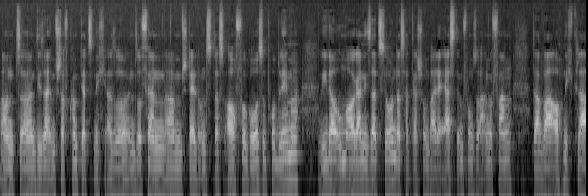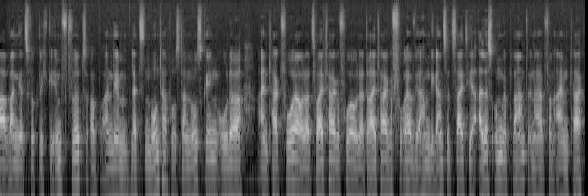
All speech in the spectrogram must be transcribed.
Und äh, dieser Impfstoff kommt jetzt nicht. Also insofern ähm, stellt uns das auch vor große Probleme. Wieder Umorganisation, das hat ja schon bei der Erstimpfung so angefangen. Da war auch nicht klar, wann jetzt wirklich geimpft wird, ob an dem letzten Montag, wo es dann losging, oder einen Tag vorher oder zwei Tage vorher oder drei Tage vorher. Wir haben die ganze Zeit hier alles umgeplant innerhalb von einem Tag.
